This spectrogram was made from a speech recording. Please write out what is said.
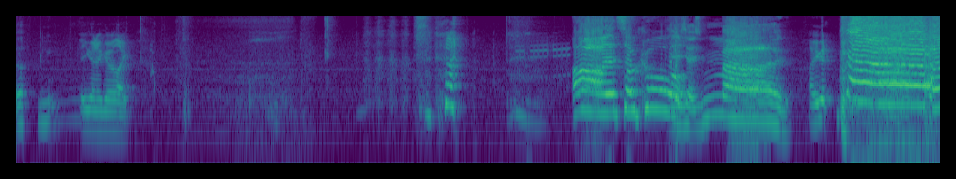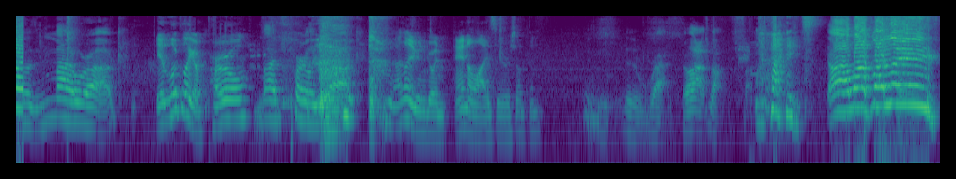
Uh, you- Are you gonna go like? oh, that's so cool. This is mine. Are you gonna? That was my rock. It looked like a pearl. My pearly rock. I thought you were gonna go and analyze it or something. This is a rock. Ah, no. Fuck. Nice. Ah, I lost my leaf.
